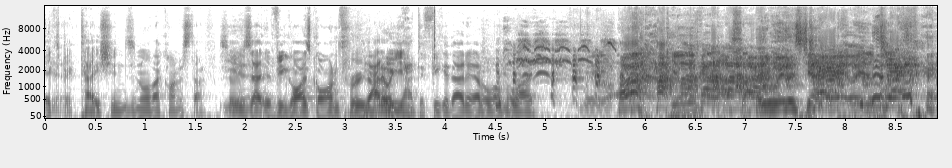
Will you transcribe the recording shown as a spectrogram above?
expectations and all that kind of stuff. So is that have you guys gone through that, or you had to figure that out along the way? You're looking at us like, Are you with us, Jack?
